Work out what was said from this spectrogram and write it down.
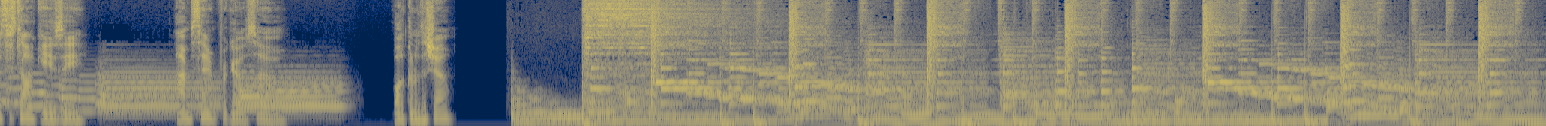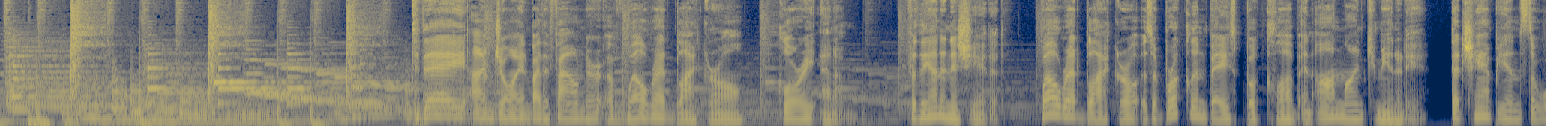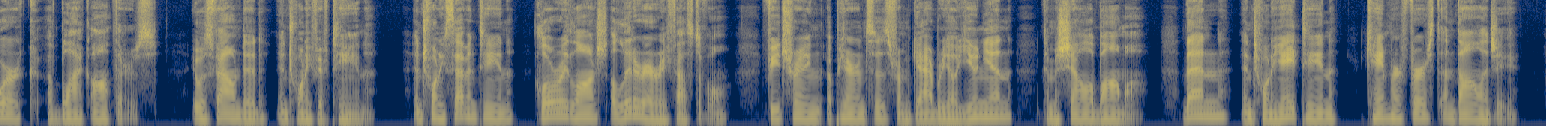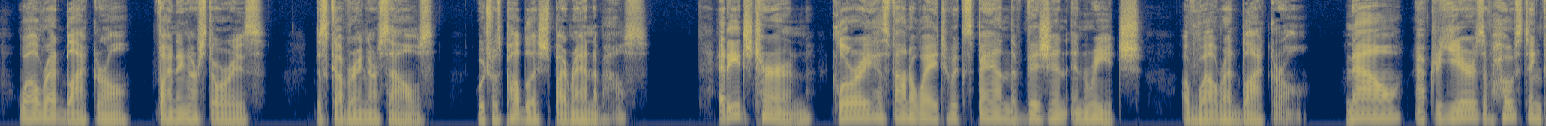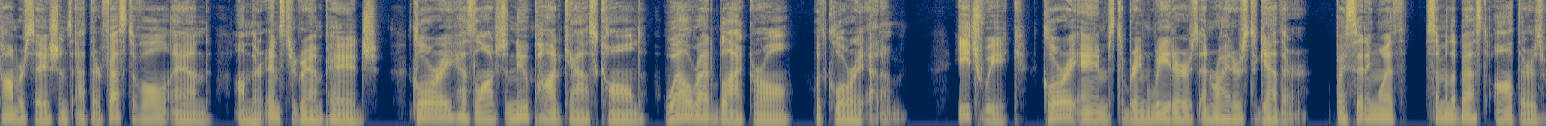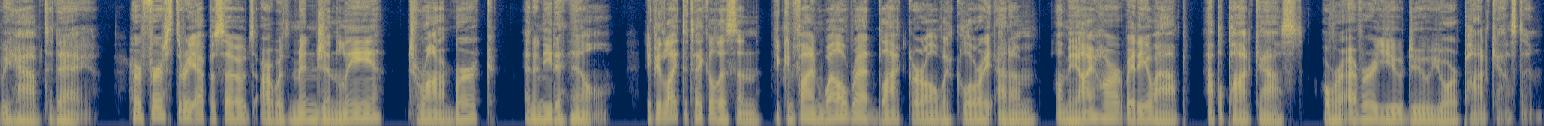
This is Talk Easy. I'm Sam Fragoso. Welcome to the show. Today, I'm joined by the founder of Well Read Black Girl, Glory Edim. For the uninitiated, Well Read Black Girl is a Brooklyn based book club and online community that champions the work of Black authors. It was founded in 2015. In 2017, Glory launched a literary festival featuring appearances from Gabrielle Union to Michelle Obama. Then, in 2018, came her first anthology, Well Read Black Girl Finding Our Stories, Discovering Ourselves, which was published by Random House. At each turn, Glory has found a way to expand the vision and reach of Well Read Black Girl. Now, after years of hosting conversations at their festival and on their Instagram page, Glory has launched a new podcast called Well Read Black Girl with Glory Edim. Each week, Glory aims to bring readers and writers together by sitting with some of the best authors we have today. Her first three episodes are with Min Jin Lee, Tarana Burke, and Anita Hill. If you'd like to take a listen, you can find Well Read Black Girl with Glory Edim on the iHeartRadio app Apple Podcasts, or wherever you do your podcasting.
